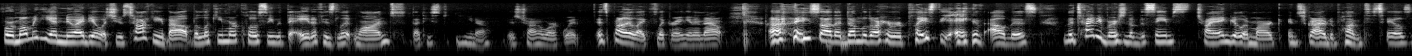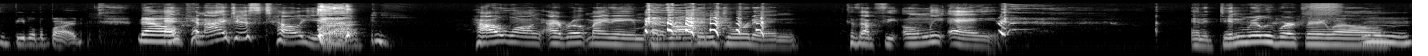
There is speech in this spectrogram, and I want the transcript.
For a moment, he had no idea what she was talking about, but looking more closely with the aid of his lit wand that he's, you know, is trying to work with, it's probably like flickering in and out. Uh, he saw that Dumbledore had replaced the A of Albus with a tiny version of the same triangular mark inscribed upon the tales of Beedle the Bard. Now, and can I just tell you how long I wrote my name Robin Jordan because that's the only A, and it didn't really work very well. Mm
